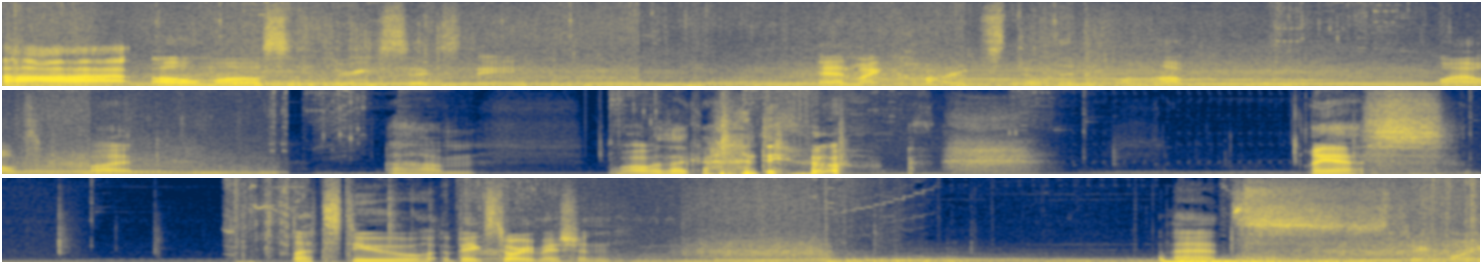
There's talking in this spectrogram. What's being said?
Ah, almost 360. And my card still didn't blow up. Wild, but... Um, what was I gonna do? yes. Let's do a big story mission. That's three point.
